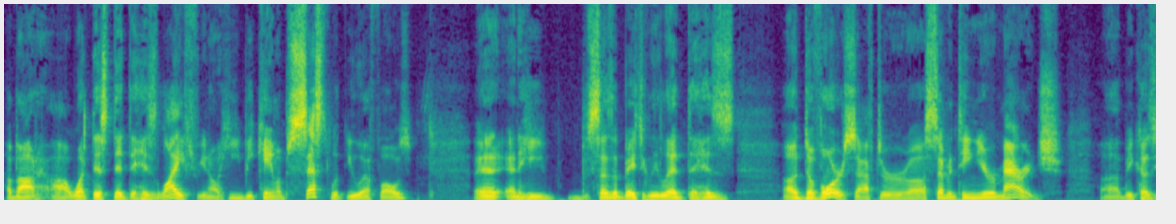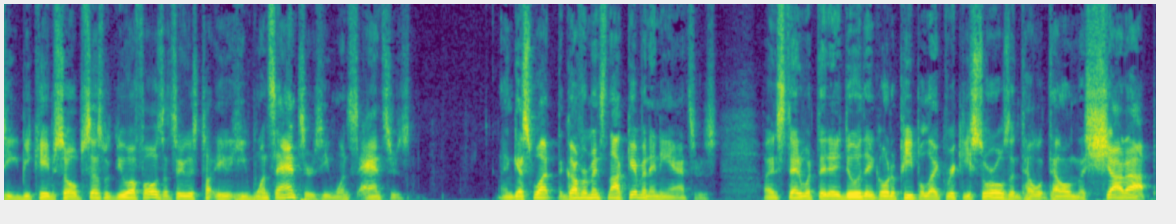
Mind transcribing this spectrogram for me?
about uh, what this did to his life. You know, he became obsessed with UFOs, and, and he says it basically led to his uh, divorce after a 17 year marriage uh, because he became so obsessed with UFOs. That's what he was. Ta- he, he wants answers. He wants answers. And guess what? The government's not giving any answers. Uh, instead, what do they do? They go to people like Ricky Soros and tell tell them to shut up.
